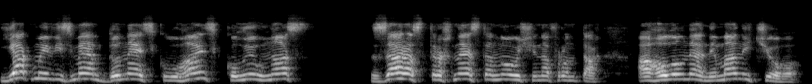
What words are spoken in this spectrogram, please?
Як ми візьмемо Донецьк, Луганськ, коли у нас зараз страшне становище на фронтах? А головне, нема нічого:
